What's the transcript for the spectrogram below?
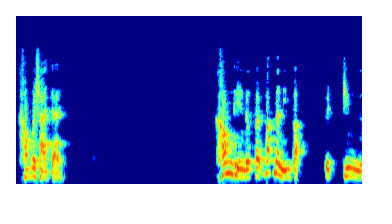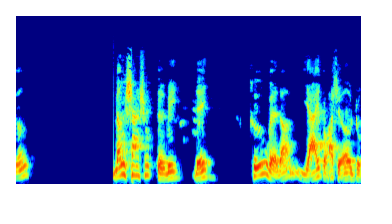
Không có sai chạy. Không thiền được, phải bắt nó niệm phật. Phải chiêm ngưỡng. Đấng sáng suốt từ bi để hướng về đó, giải tỏa sự ô trục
